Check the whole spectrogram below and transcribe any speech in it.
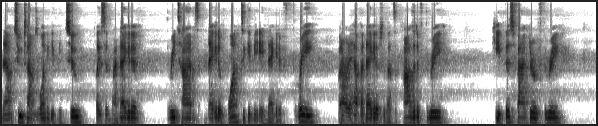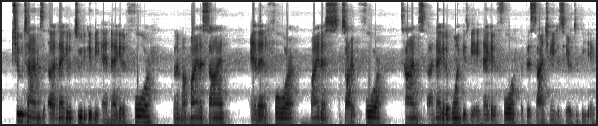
Now 2 times 1 to give me 2. Place in my negative. 3 times negative 1 to give me a negative 3. But I already have a negative, so that's a positive 3. Keep this factor of 3. 2 times a negative 2 to give me a negative 4. Put in my minus sign. And then 4 minus, sorry, 4 times a negative 1 gives me a negative 4, but this sign changes here to be a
